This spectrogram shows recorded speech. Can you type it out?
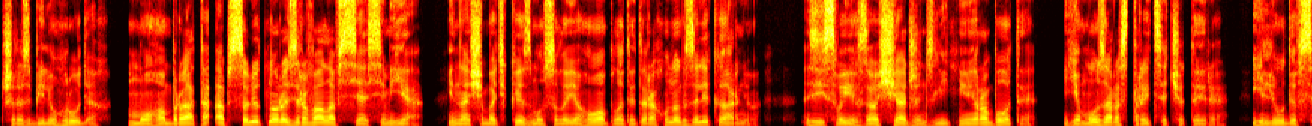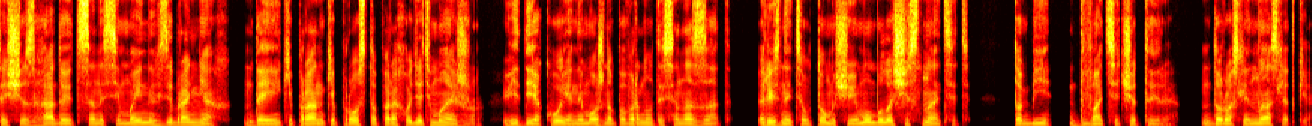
через біль у грудях. Мого брата абсолютно розірвала вся сім'я, і наші батьки змусили його оплатити рахунок за лікарню зі своїх заощаджень з літньої роботи. Йому зараз 34. І люди все ще згадують це на сімейних зібраннях. Деякі пранки просто переходять межу, від якої не можна повернутися назад. Різниця в тому, що йому було 16, тобі 24. Дорослі наслідки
